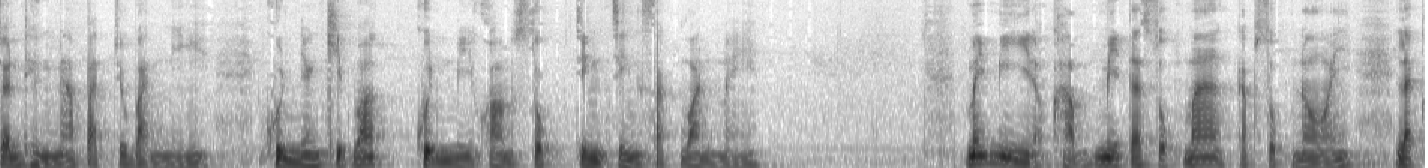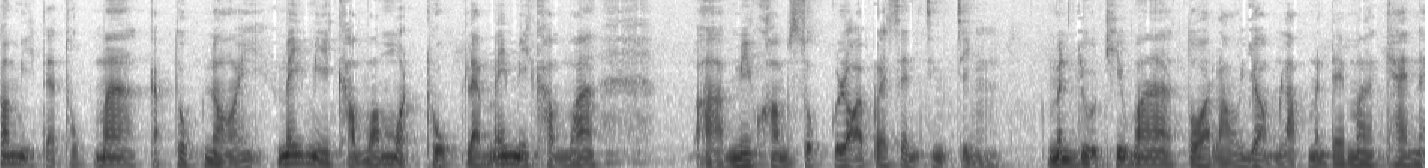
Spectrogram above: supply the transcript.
จนถึงณปัจจุบันนี้ คุณยังคิดว่าคุณมีความสุขจริง ๆ สักวันไหมไม่มีหรอกครับ มีแต่สุขมากกับสุขน้อย แล้วก็มีแต่ทุกมากกับทุกน้อย ไม่มีคำว่าหมดทุกและไม่มีคำว่าอ่า มีความสุขร้อยเปอร์เซ็นต์จริง ๆ มันอยู่ที่ว่าตัวเรายอมรับมันได้มากแค่ไหน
